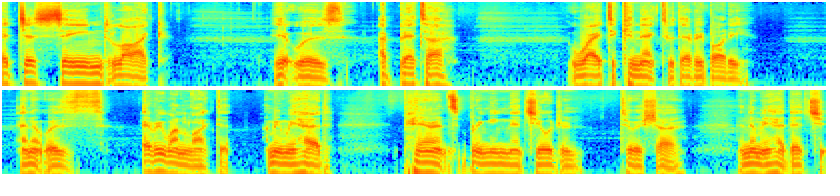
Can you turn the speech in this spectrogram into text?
It just seemed like it was a better way to connect with everybody, and it was everyone liked it. I mean, we had parents bringing their children to a show, and then we had their ch-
